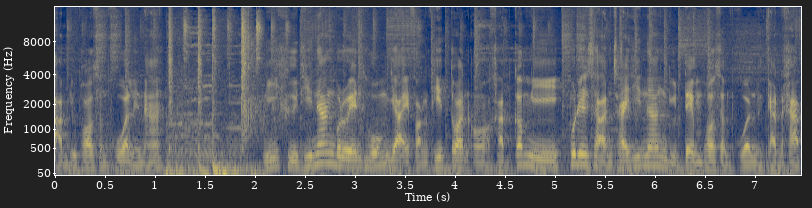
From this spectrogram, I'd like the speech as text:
3 อยู่พอสมควรเลยนะ นี่คือที่นั่งบริเวณโถงใหญ่ฝั่งทิศตะวันออกครับก็มีผู้โดยสารใช้ที่นั่งอยู่เต็มพอสมควรเหมือนกันครับ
